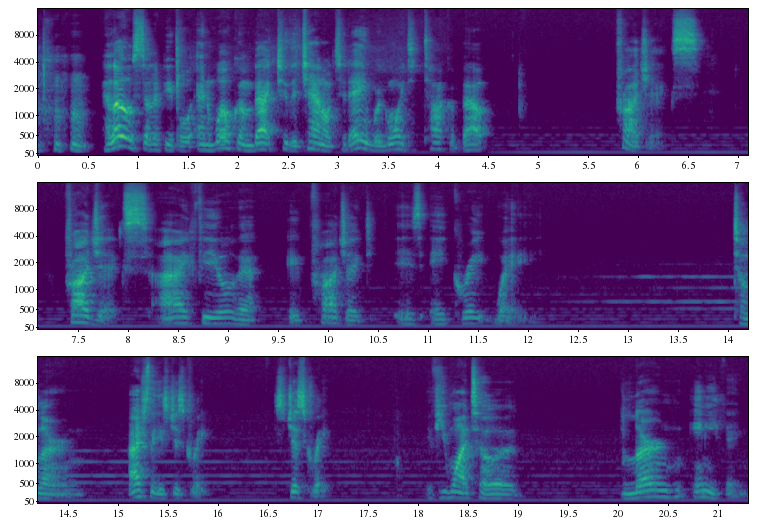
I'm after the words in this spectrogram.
Hello, stellar people, and welcome back to the channel. Today, we're going to talk about projects. Projects. I feel that a project is a great way to learn. Actually, it's just great. It's just great. If you want to learn anything,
